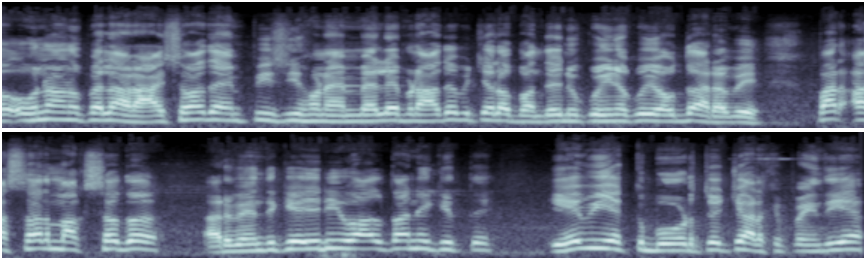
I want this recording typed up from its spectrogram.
ਉਹਨਾਂ ਨੂੰ ਪਹਿਲਾਂ ਰਾਜ ਸਭਾ ਦਾ ਐਮਪੀ ਸੀ, ਹੁਣ ਐਮਐਲਏ ਬਣਾ ਦਿਓ ਵੀ ਚਲੋ ਬੰਦੇ ਨੂੰ ਕੋਈ ਨਾ ਕੋਈ ਅਹੁਦਾ ਰਵੇ। ਪਰ ਅਸਲ ਮਕਸਦ ਅਰਵਿੰਦ ਕੇਜਰੀਵਾਲ ਤਾਂ ਨਹੀਂ ਕੀਤੇ। ਇਹ ਵੀ ਇੱਕ ਬੋਰਡ ਤੇ ਝਲਕ ਪੈਂਦੀ ਹੈ।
